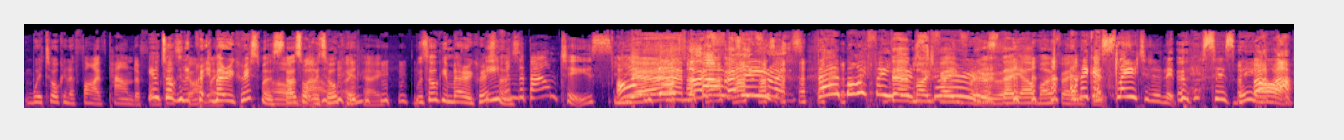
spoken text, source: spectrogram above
We're talking a five pounder. Yeah, we're talking Tesco, we? Merry Christmas. Oh, That's what we're talking. Okay. We're talking Merry Christmas. Even the bounties. Oh, yeah, my favourites. They're my favourites. They're my favourites. They are my favourites. And they get slated and it pisses me off.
